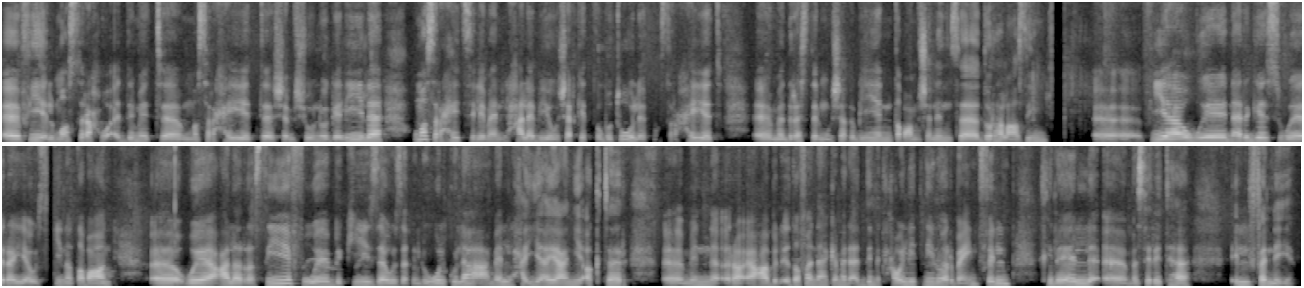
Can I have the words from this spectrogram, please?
في المسرح وقدمت مسرحية شمشون وجليلة ومسرحية سليمان الحلبي وشاركت في بطولة مسرحية مدرسة المشاغبين. طبعا مش هننسى دورها العظيم. فيها ونرجس وريا وسكينة طبعا وعلى الرصيف وبكيزة وزغلول كلها أعمال الحقيقة يعني أكتر من رائعة بالإضافة أنها كمان قدمت حوالي 42 فيلم خلال مسيرتها الفنية.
